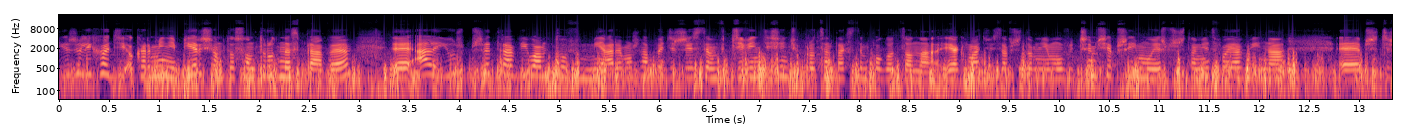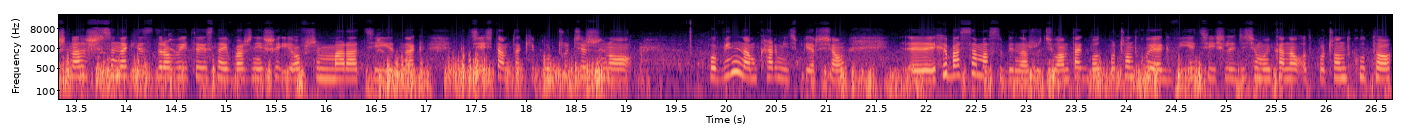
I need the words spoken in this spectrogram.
jeżeli chodzi o karmienie piersią, to są trudne sprawy, e, ale już przetrawiłam to w miarę. Można powiedzieć, że jestem w 90% z tym pogodzona. Jak Maciuś zawsze do mnie mówi, czym się przyjmujesz, przecież to nie twoja wina, e, przecież nasz synek jest zdrowy i to jest najważniejsze i owszem ma rację, jednak gdzieś tam takie poczucie, że no powinnam karmić piersią. Yy, chyba sama sobie narzuciłam, tak? Bo od początku, jak wiecie i śledzicie mój kanał od początku, to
